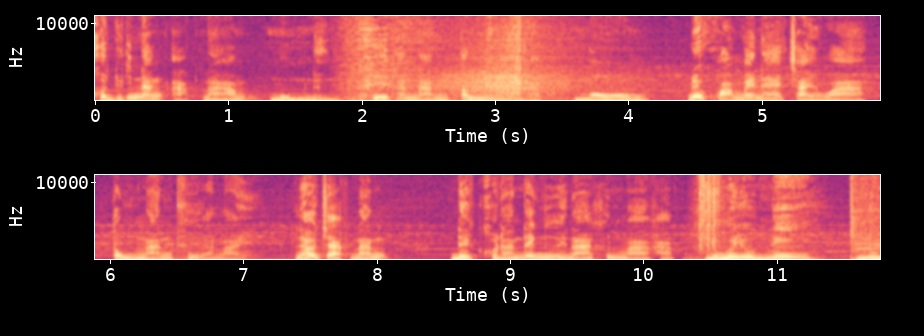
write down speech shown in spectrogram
คนอยู่ที่นั่งอาบน้ำมุมหนึ่งที่ท่านนั้นตะลึงครับ มองด้วยความไม่แน่ใจว่าตรงนั้นคืออะไร แล้วจากนั้น เด็กคนนั้นได้เงยหน้าขึ้นมาครับ หนูอยู่นี่ หนู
